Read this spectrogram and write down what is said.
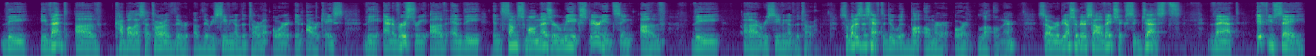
the event of Kabbalas Torah of the of the receiving of the Torah, or in our case, the anniversary of and the in some small measure re-experiencing of the uh, receiving of the Torah. So what does this have to do with Ba Omer or La Omer? So Rabbi Yosha Ber Soloveitchik suggests that if you say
